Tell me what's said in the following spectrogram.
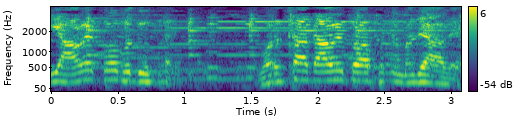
એ આવે તો બધું થાય. વરસાદ આવે તો આપણને મજા આવે.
